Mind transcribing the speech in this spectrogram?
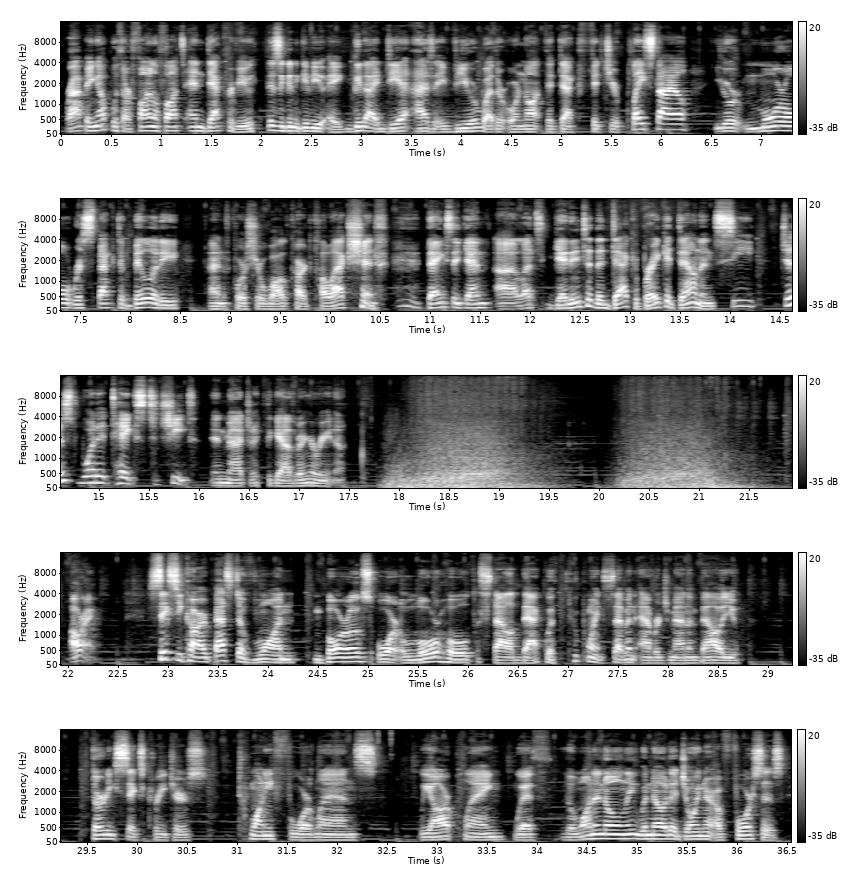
Wrapping up with our final thoughts and deck review, this is going to give you a good idea as a viewer whether or not the deck fits your playstyle, your moral respectability, and of course your wildcard collection. Thanks again. Uh, let's get into the deck, break it down, and see just what it takes to cheat in Magic the Gathering Arena. All right, 60 card, best of one, Boros or Lorehold style deck with 2.7 average mana value, 36 creatures, 24 lands. We are playing with the one and only Winota Joiner of Forces.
